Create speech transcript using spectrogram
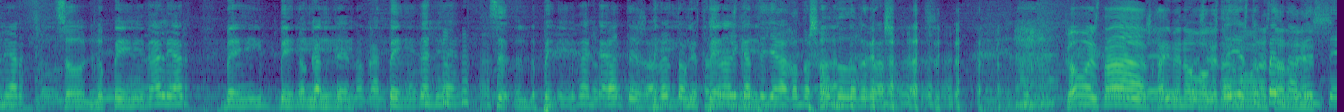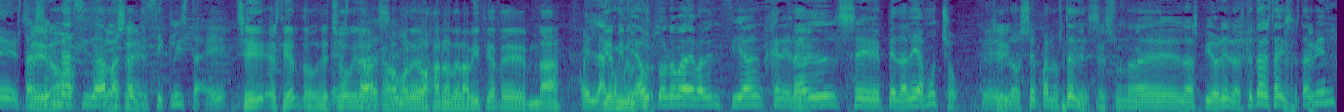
pedalear, solo pedalear. Baby, No cantes, no cantes. Pedalear, solo pedalear. No cantes, Alberto, que estás en. Alicante y llega con dos segundos de retraso. ¿Cómo estás, Jaime Novo? Pues ¿Qué tal? estoy Muy buenas tardes. estupendamente. Estás Sí, en ¿no? una ciudad Lo bastante sé. ciclista, ¿eh? Sí, es cierto. De hecho, mira, acabamos de bajarnos de la bici hace nada, En la 10 comunidad minutos. autónoma de Valencia, en general, se pedalea mucho. Que Sí. lo sepan ustedes. Es una de las pioneras. ¿Qué tal estáis? ¿Estáis bien?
